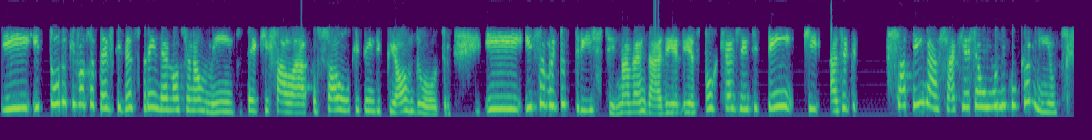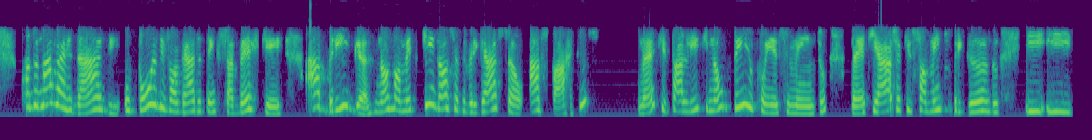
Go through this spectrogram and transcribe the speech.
e, e tudo que você teve que desprender emocionalmente, ter que falar só o que tem de pior do outro. E isso é muito triste, na verdade, Elias, porque a gente tem que. A gente só tem que achar que esse é o único caminho. Quando, na verdade, o bom advogado tem que saber que a briga, normalmente, quem gosta de brigar são as partes, né, que está ali, que não tem o conhecimento, né, que acha que somente brigando e, e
